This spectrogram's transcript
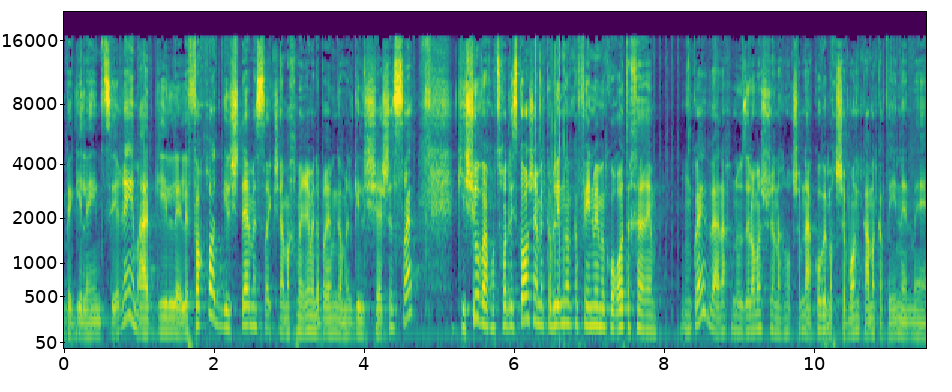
בגילאים צעירים, עד גיל, לפחות גיל 12, כשהמחמירים מדברים גם על גיל 16, כי שוב, אנחנו צריכות לזכור שהם מקבלים גם קפאין ממקורות אחרים, אוקיי? ואנחנו, זה לא משהו שאנחנו עכשיו נעקוב במחשבון כמה קפאין הם אה,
